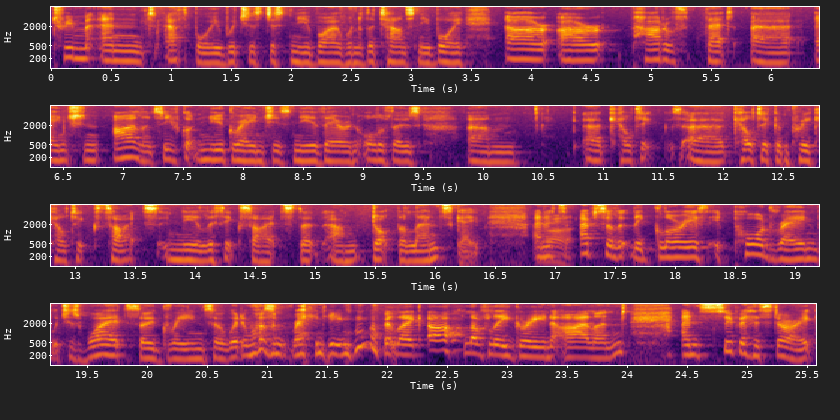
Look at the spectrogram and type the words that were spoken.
Trim and Athboy, which is just nearby, one of the towns nearby, are are part of that uh, ancient island. So you've got Newgrange near there, and all of those. Um, uh, Celtic, uh, Celtic and pre-Celtic sites, Neolithic sites that um, dot the landscape, and right. it's absolutely glorious. It poured rain, which is why it's so green. So when it wasn't raining, we're like, oh, lovely green island, and super historic.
